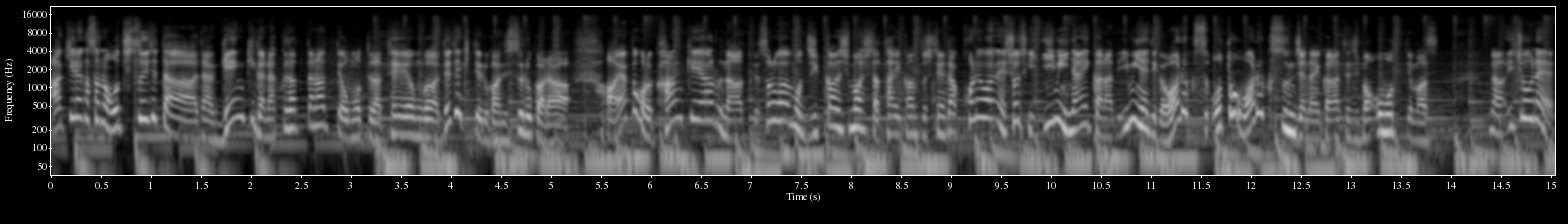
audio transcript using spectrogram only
明らかその落ち着いてた、なんか元気がなくなったなって思ってた低音が出てきてる感じするから、あ、やっぱこれ関係あるなって、それはもう実感しました、体感として。だからこれはね、正直意味ないかなって、意味ないっていうか、悪くす、音を悪くすんじゃないかなって自分は思ってます。だ一応ね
